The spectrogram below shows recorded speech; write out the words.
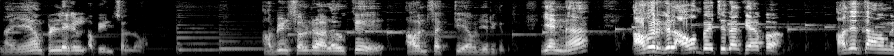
நான் ஏன் பிள்ளைகள் அப்படின்னு சொல்லுவோம். அப்படின்னு சொல்ற அளவுக்கு அவன் சக்தி அவன் இருக்குது. ஏன்னா அவர்கள் அவன் பேச்சு தான் கேட்பாங்க. அதைத்தான் அவங்க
